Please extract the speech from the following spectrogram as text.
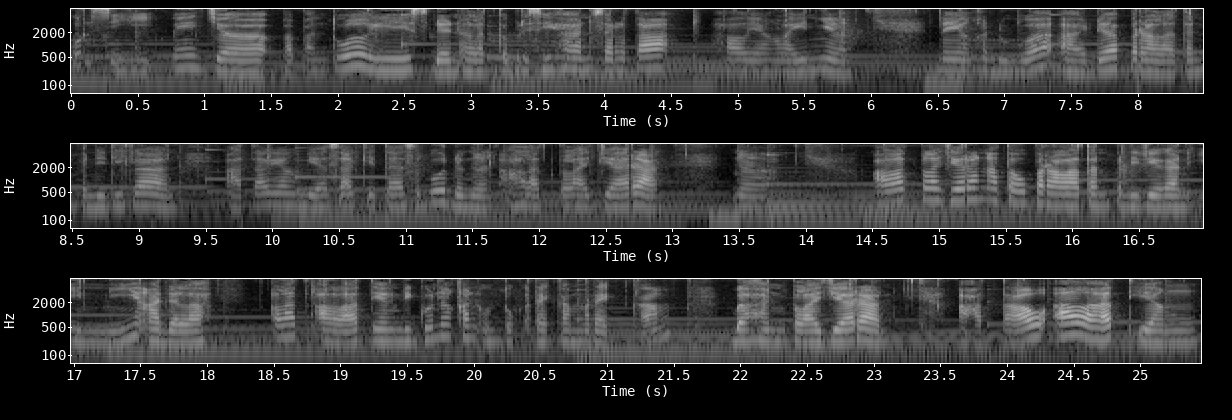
kursi, meja, papan tulis, dan alat kebersihan serta hal yang lainnya. Nah, yang kedua ada peralatan pendidikan atau yang biasa kita sebut dengan alat pelajaran. Nah, Alat pelajaran atau peralatan pendidikan ini adalah alat-alat yang digunakan untuk rekam-rekam bahan pelajaran atau alat yang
